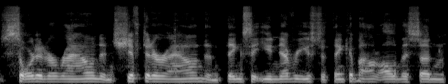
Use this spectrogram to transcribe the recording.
sorted around and shifted around, and things that you never used to think about all of a sudden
